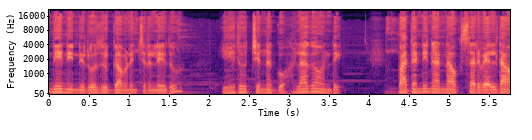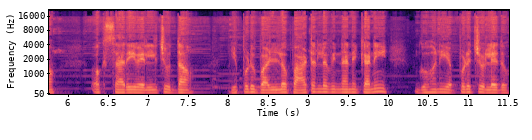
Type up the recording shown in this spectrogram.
నేను ఇన్ని రోజులు గమనించడం లేదు. ఏదో చిన్న గుహలాగా ఉంది. పదండి నాన్న ఒకసారి వెళ్దాం. ఒకసారి వెళ్ళి చూద్దాం. ఇప్పుడు బళ్ళలో పాటల్లో విన్నాను కానీ గుహని ఎప్పుడు చూడలేదు.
